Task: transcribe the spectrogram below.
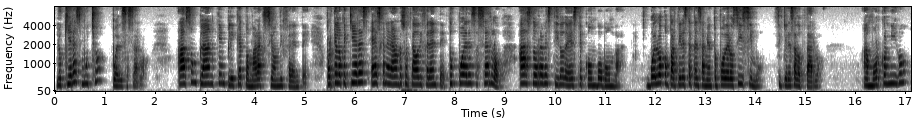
lo quieres mucho, puedes hacerlo. Haz un plan que implique tomar acción diferente, porque lo que quieres es generar un resultado diferente. Tú puedes hacerlo. Hazlo revestido de este combo bomba. Vuelvo a compartir este pensamiento poderosísimo, si quieres adoptarlo. Amor conmigo,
